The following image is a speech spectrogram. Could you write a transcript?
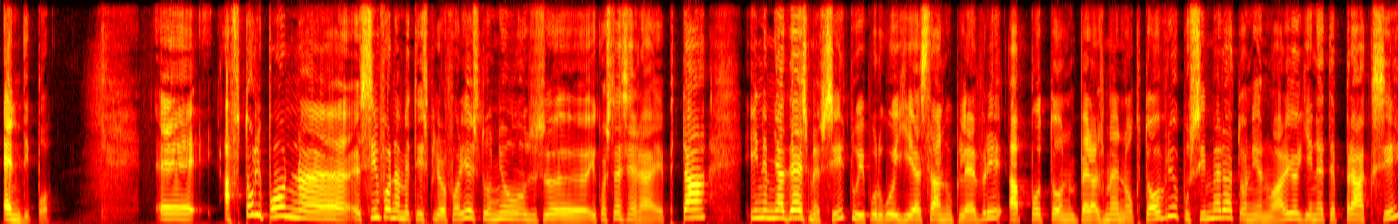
έντυπο». Ε, αυτό λοιπόν ε, σύμφωνα με τις πληροφορίες του News 24-7 είναι μια δέσμευση του Υπουργού Υγείας Θάνου Πλεύρη από τον περασμένο Οκτώβριο που σήμερα τον Ιανουάριο γίνεται πράξη.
